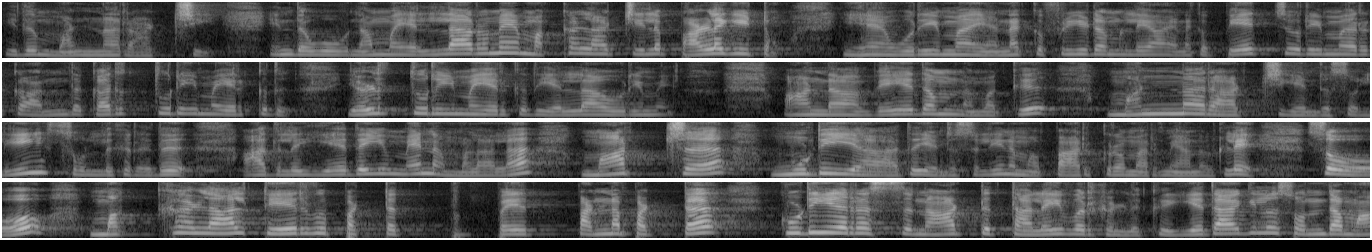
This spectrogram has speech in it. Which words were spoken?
இது மன்னராட்சி. இந்த நம்ம எல்லாருமே மக்களாட்சியில் பழகிட்டோம். என் உரிமை எனக்கு ஃப்ரீடம் இல்லையா? எனக்கு பேச்சுரிமை இருக்குது அந்த கருத்துரிமை இருக்குது எழுத்துரிமை இருக்குது எல்லா உரிமையும் ஆண்டா வேதம் நமக்கு மன்னராட்சி என்று சொல்லி சொல்லுகிறது. அதில் எதையுமே நம்மளால் மாற்ற முடியாது என்று சொல்லி நம்ம பார்க்கிறோம் அருமையானவர்களே. ஸோ மக்களால் தேர்வுப்பட்ட பண்ணப்பட்ட குடியரசு நாட்டு தலைவர்களுக்கு ஏதாகிலும் சொந்தமா?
